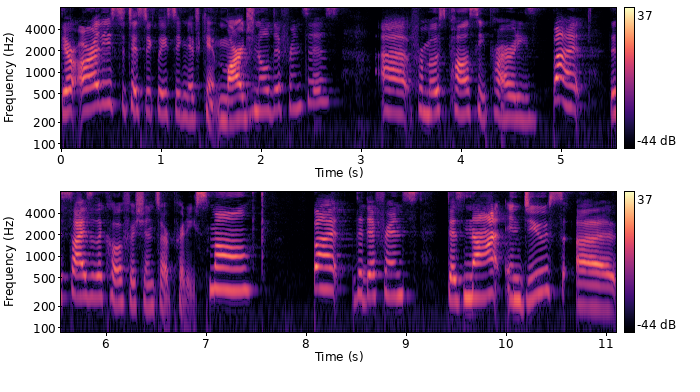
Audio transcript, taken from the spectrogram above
there are these statistically significant marginal differences uh, for most policy priorities, but the size of the coefficients are pretty small, but the difference does not induce uh,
